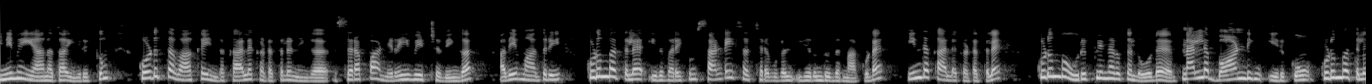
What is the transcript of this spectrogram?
இனிமையானதா இருக்கும். கொடுத்த வாக்கை இந்த காலகட்டத்துல நீங்க சிறப்பா நிறைவேற்றுவீங்க. அதே மாதிரி குடும்பத்துல இது வரைக்கும் சண்டை சச்சரவுகள் இருந்ததுன்னா கூட இந்த காலகட்டத்துல குடும்ப உறுப்பினர்களோட நல்ல பாண்டிங் இருக்கும். குடும்பத்துல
